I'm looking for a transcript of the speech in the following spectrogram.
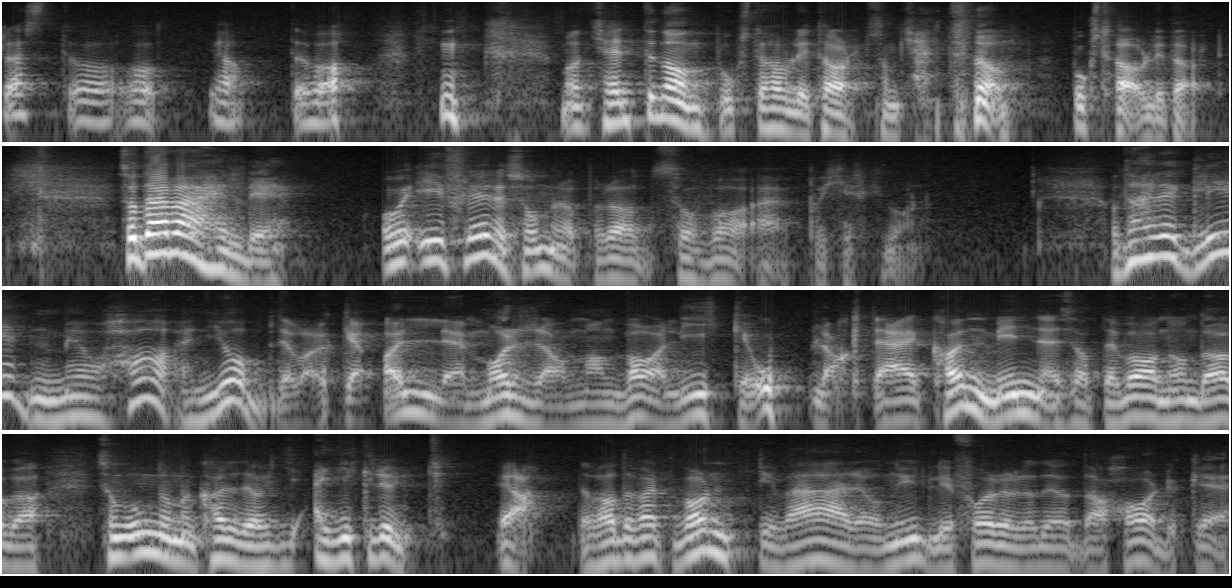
prest. Og, og ja, det var Man kjente noen, bokstavelig talt, som kjente noen, bokstavelig talt. Så der var jeg heldig. Og i flere somre på rad så var jeg på kirkegården. Og denne gleden med å ha en jobb Det var jo ikke alle morgener man var like opplagt. Jeg kan minnes at det var noen dager som ungdommen kaller det jeg gikk rundt. Ja, Det hadde vært varmt i været og nydelige forhold, og da har du ikke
